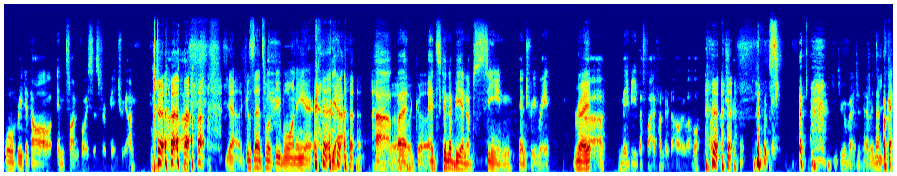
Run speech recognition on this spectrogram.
we'll read it all in fun voices for Patreon. yeah, because that's what people want to hear. Yeah. Uh, oh but God. it's going to be an obscene entry rate. right. Uh, maybe the five hundred dollar level. Sure. Could you imagine having that? Okay,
